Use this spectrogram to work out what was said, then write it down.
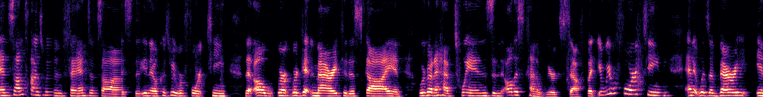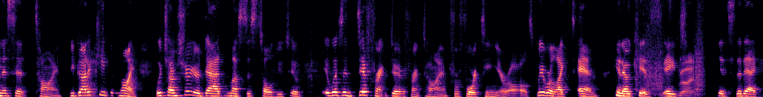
and sometimes we even fantasize you know, because we were 14, that, oh, we're, we're getting married to this guy and we're going to have twins and all this kind of weird stuff. But we were 14 and it was a very innocent time. You got to keep in mind, which I'm sure your dad must have told you too. It was a different, different time for 14 year olds. We were like 10, you know, kids age, right. kids today.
